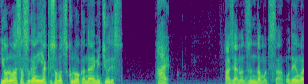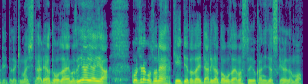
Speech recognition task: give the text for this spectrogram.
夜はさすがに焼きそば作ろうか悩み中です。はい。アジアのずんだもちさんお電話でいただきましてありがとうございます。いやいやいやこちらこそね聞いていただいてありがとうございますという感じですけれども。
